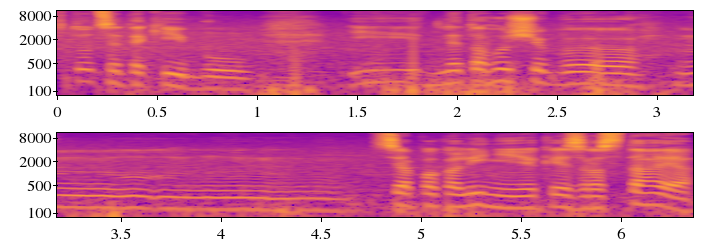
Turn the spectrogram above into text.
хто це такий був. І для того, щоб е, це покоління, яке зростає,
